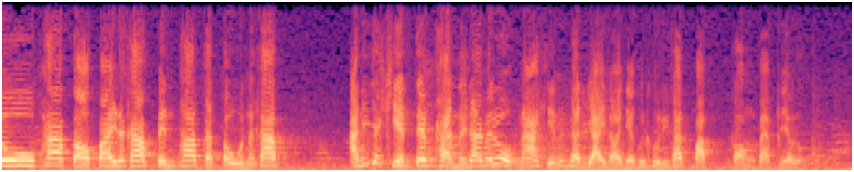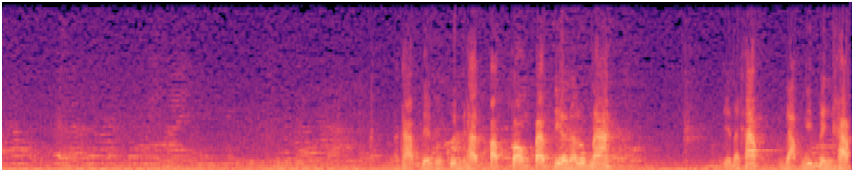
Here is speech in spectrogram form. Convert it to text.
ดูภาพต่อไปนะครับ เป็นภาพการ์ตูนนะครับ อันนี้จะเขียนเต็มแผ่นหน่อยได้ไหมลูกนะ เขียนเป็นแผ่นใหญ่หน่อย เดี๋ยวคุณครูนิทัศน์ปรับกล้องแป๊บเดียวลูก นะครับ เดี๋ยวคุณคุณทัศน์ปรับกล้องแป๊บเดียวนะลูกนะ เดี๋ยวนะครับ ดับนิดนึงครับ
